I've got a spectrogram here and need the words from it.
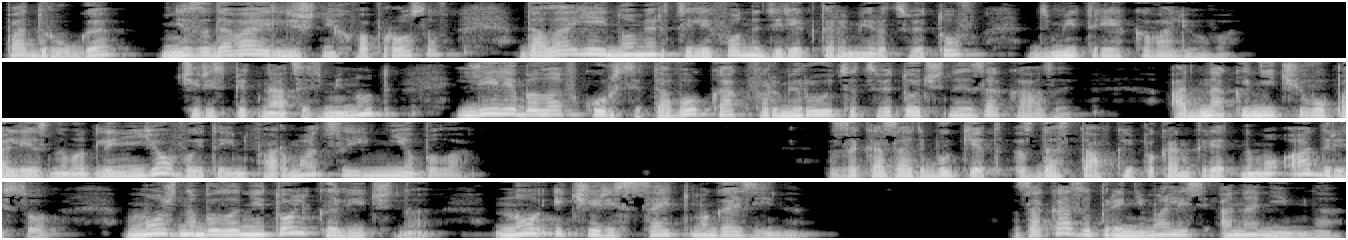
Подруга, не задавая лишних вопросов, дала ей номер телефона директора «Мира цветов» Дмитрия Ковалева. Через 15 минут Лили была в курсе того, как формируются цветочные заказы, однако ничего полезного для нее в этой информации не было. Заказать букет с доставкой по конкретному адресу можно было не только лично, но и через сайт магазина. Заказы принимались анонимно,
